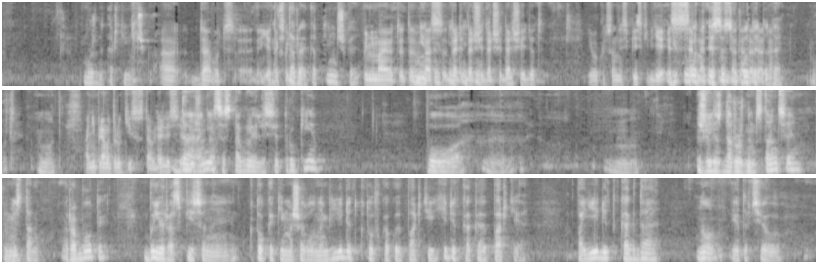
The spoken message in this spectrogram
Можно картиночку? А, да, вот э, я так Вторая пони... картиночка. Понимаю, это нет, у нас нет, нет, дальше, нет, дальше, дальше идет эвакуационные списки, где СССР вот, написано. СССР, да, вот да, это, да. да. Вот. Вот. Они прямо от руки составлялись? Да, вижу, они да? составлялись от руки по э, железнодорожным станциям, по местам работы. Были расписаны, кто каким эшелоном едет, кто в какой партии едет, какая партия поедет, когда. Но это все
